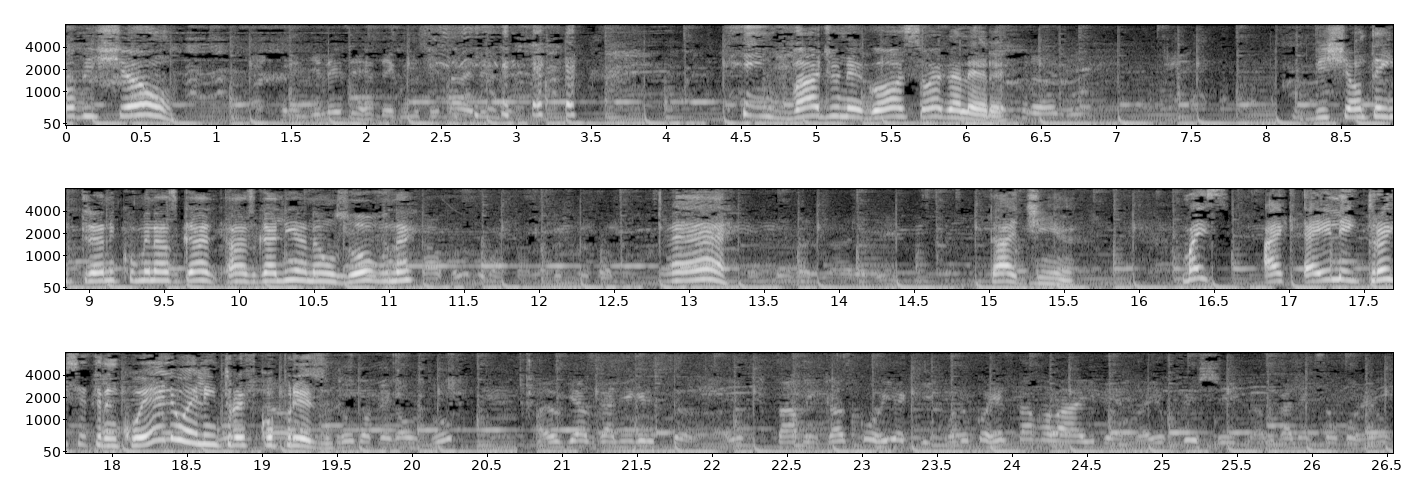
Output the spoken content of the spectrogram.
o bichão! Prendi ele aí dentro, aí, quando você tá. Invade o negócio, olha galera. O bichão tá entrando e comendo as, gal as galinhas, não, os ovos, né? É. Tadinha. Mas aí, aí ele entrou e você trancou ele ou ele entrou e ficou preso? Entrou pra pegar os ovos, aí eu vi as galinhas gritando. Aí eu tava em casa, corri aqui. Quando eu corri, ele tava lá aí dentro. Aí eu fechei, as galinhas que estão correndo,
